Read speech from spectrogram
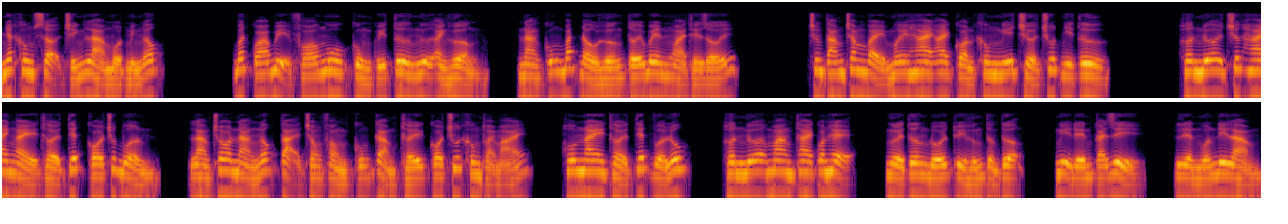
nhất không sợ chính là một mình ốc. Bất quá bị phó ngu cùng quý tư ngữ ảnh hưởng, nàng cũng bắt đầu hướng tới bên ngoài thế giới. chương 872 ai còn không nghĩ chừa chút nhi tư. Hơn nữa trước hai ngày thời tiết có chút buồn, làm cho nàng ngốc tại trong phòng cũng cảm thấy có chút không thoải mái. Hôm nay thời tiết vừa lúc, hơn nữa mang thai quan hệ, người tương đối tùy hứng tưởng tượng, nghĩ đến cái gì, liền muốn đi làm.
